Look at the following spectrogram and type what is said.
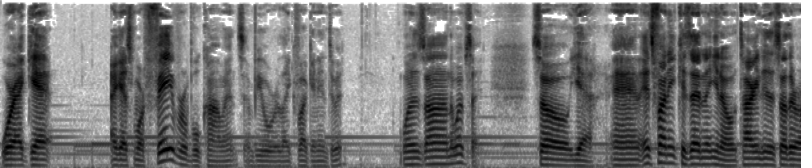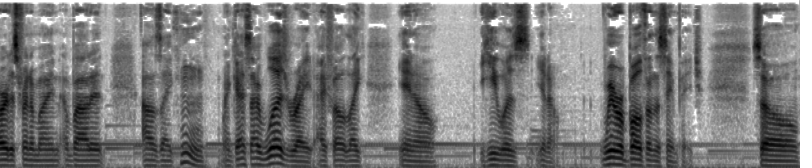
where I get, I guess, more favorable comments and people were like fucking into it was on the website. So yeah, and it's funny because then you know talking to this other artist friend of mine about it, I was like, hmm, I guess I was right. I felt like, you know, he was, you know, we were both on the same page. So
